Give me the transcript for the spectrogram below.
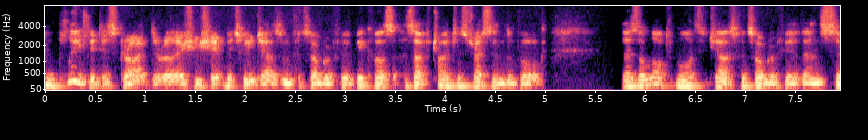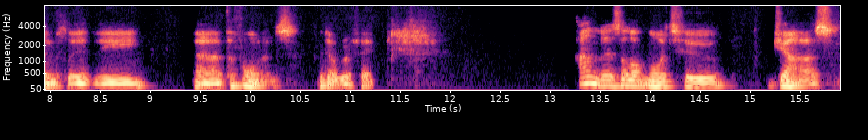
completely describe the relationship between jazz and photography because, as I've tried to stress in the book, there's a lot more to jazz photography than simply the uh, performance photography. And there's a lot more to jazz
